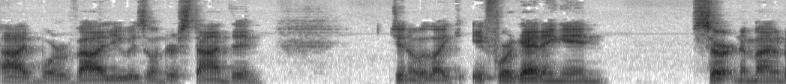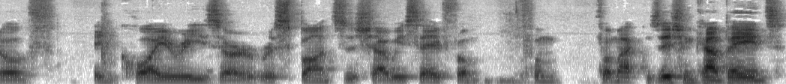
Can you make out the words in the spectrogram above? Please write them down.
add more value is understanding, you know, like if we're getting in certain amount of inquiries or responses, shall we say, from from from acquisition campaigns,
